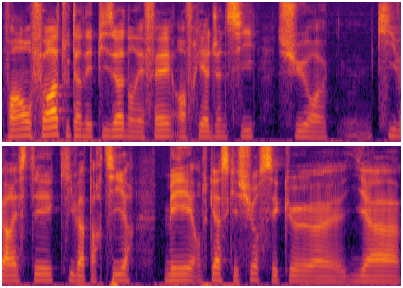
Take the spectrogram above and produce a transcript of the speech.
Enfin, on fera tout un épisode en effet en free agency sur euh, qui va rester, qui va partir. Mais en tout cas, ce qui est sûr, c'est qu'il euh, y, a,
